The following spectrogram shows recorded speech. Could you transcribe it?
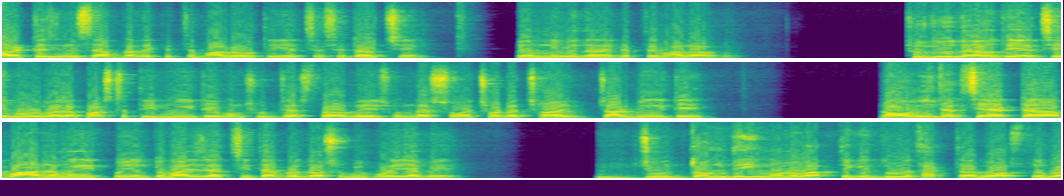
আরেকটা জিনিস আপনাদের ক্ষেত্রে ভালো হতে যাচ্ছে, সেটা হচ্ছে প্রেম নিবেদনের ক্ষেত্রে ভালো হবে। সূর্যোদয় হতে যাচ্ছে, ভোরবেলা পাঁচটা তিন মিনিটে এবং সূর্যাস্ত হবে সন্ধ্যার সময় ছটা ছয়, চার মিনিটে। নবমী থাকছে একটা বাহান্ন মিনিট পর্যন্ত মাঝে যাচ্ছি তারপর দশমী পড়ে যাবে। যুদ্ধম দিই মনোভাব থেকে দূরে থাকতে হবে। অস্ত্র বা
